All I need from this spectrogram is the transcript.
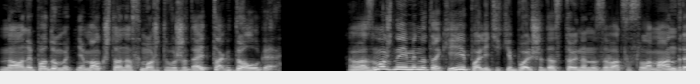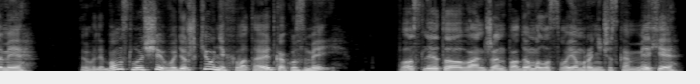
но он и подумать не мог, что она сможет выжидать так долго. Возможно, именно такие политики больше достойны называться саламандрами. В любом случае, выдержки у них хватает, как у змей. После этого Ван Джен подумал о своем раническом мехе.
